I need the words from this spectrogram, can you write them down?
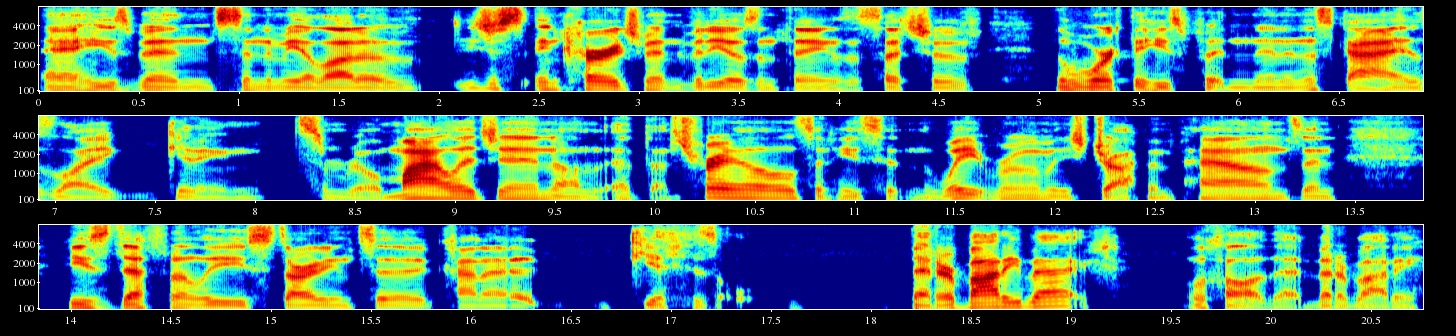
and he's been sending me a lot of just encouragement and videos and things and such of the work that he's putting in and this guy is like getting some real mileage in on at the trails and he's hitting the weight room and he's dropping pounds and he's definitely starting to kind of get his better body back. We'll call it that better body.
